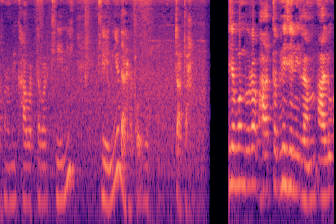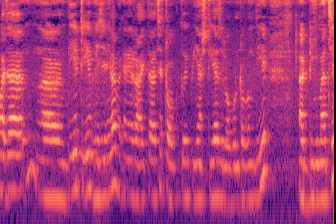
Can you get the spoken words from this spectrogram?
এখন আমি খাবার টাবার খেয়ে নিই খেয়ে নিয়ে দেখা করব। টাটা। যে বন্ধুরা, ভাতটা ভেজে নিলাম। আলু ভাজা দিয়ে টিয়ে ভেজে নিলাম। এখানে রায়তা আছে, টক দই, পেঁয়াজ টিয়াজ, লবণ টবণ দিয়ে, আর ডিম আছে।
